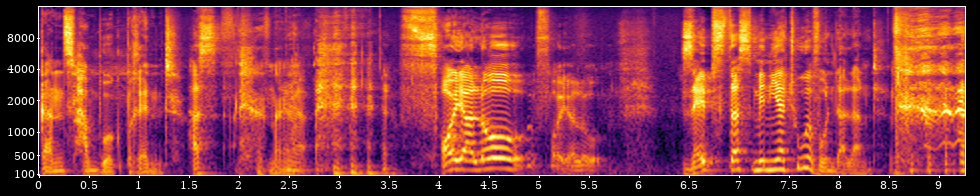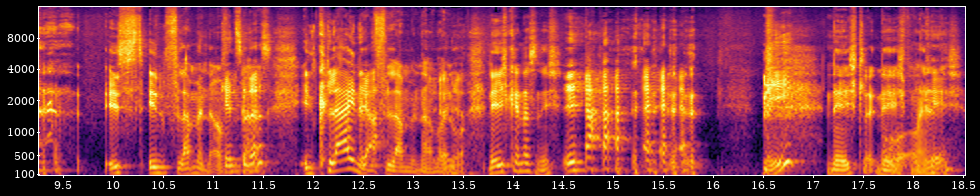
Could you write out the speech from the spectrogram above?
Ganz Hamburg brennt. Hast. Naja. Ja. Feuerloh! Feuerloh. Selbst das Miniaturwunderland. Ist in Flammen auf. Kennst du das? In kleinen Ja. Flammen aber Ja, nur. ja. Nee, ich kenne das nicht. Nee? Nee, ich, nee, Oh, ich meine okay. nicht.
